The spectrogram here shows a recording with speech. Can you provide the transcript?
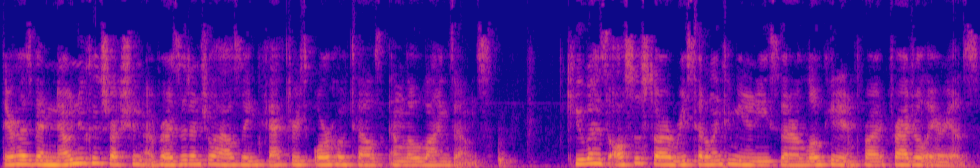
There has been no new construction of residential housing, factories, or hotels in low-lying zones. Cuba has also started resettling communities that are located in fra fragile areas.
